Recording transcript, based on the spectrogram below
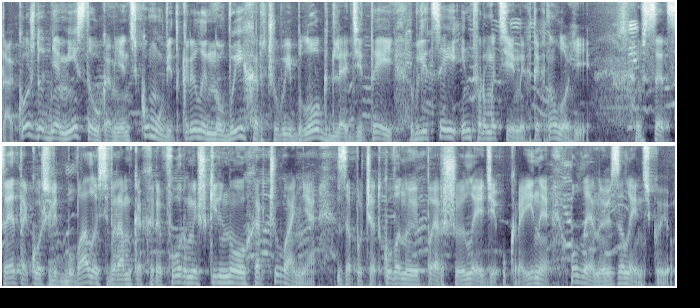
Також до Дня міста у Кам'янському відкрили новий харчовий блок для дітей в ліцеї інформаційних технологій. Все це також відбувалось в рамках реформи шкільного харчування, започаткованої першою леді України Оленою Зеленською.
